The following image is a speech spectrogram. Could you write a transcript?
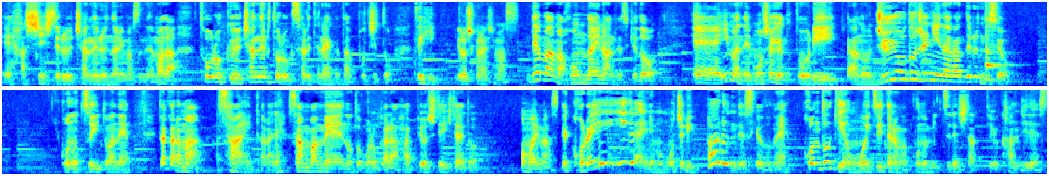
えー発信してるチャンネルになりますのでまだ登録チャンネル登録されてない方はポチッとぜひよろしくお願いします。でまあまあ本題なんですけど、えー今ね申し上げた通りあの重要度順に並んでるんですよ。このツイートはねだからまあ3位からね3番目のところから発表していきたいと思います。でこれ以外にももちろんいっぱいあるんですけどねこの時思いついたのがこの3つでしたっていう感じです。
